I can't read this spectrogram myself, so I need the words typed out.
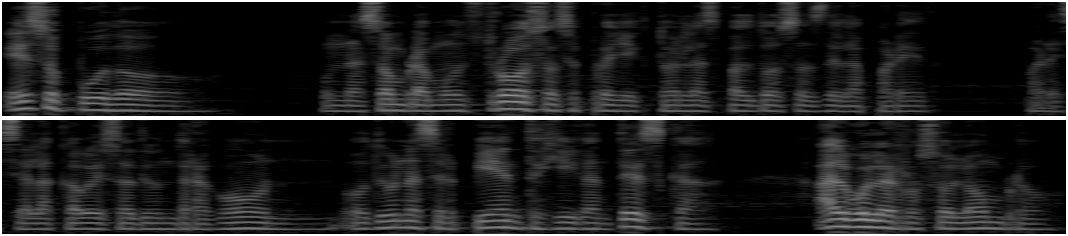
Eso pudo una sombra monstruosa se proyectó en las baldosas de la pared. Parecía la cabeza de un dragón o de una serpiente gigantesca. Algo le rozó el hombro,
